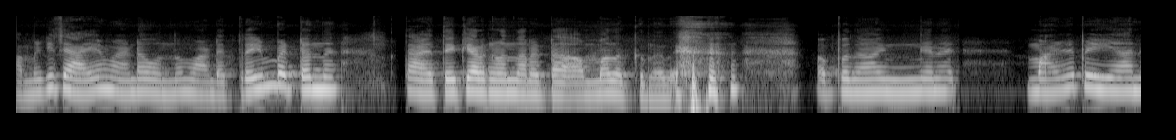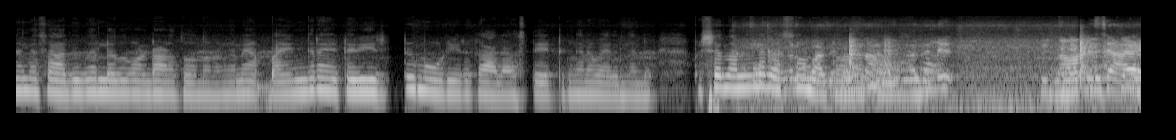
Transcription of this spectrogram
അമ്മയ്ക്ക് ചായയും വേണ്ട ഒന്നും വേണ്ട. എത്രയും പെട്ടെന്ന് താഴത്തേക്ക് ഇറങ്ങണം എന്ന് പറഞ്ഞിട്ടാണ് അമ്മ നിൽക്കുന്നത്. അപ്പോൾ ഞാൻ ഇങ്ങനെ മഴ പെയ്യാനുള്ള സാധ്യത ഉള്ളത് കൊണ്ടാണ് തോന്നുന്നത്. അങ്ങനെ ഭയങ്കരമായിട്ടൊരു ഇരുട്ട് മൂടിയൊരു കാലാവസ്ഥയായിട്ട് ഇങ്ങനെ വരുന്നുണ്ട്. പക്ഷെ നല്ല രസമുണ്ട് കേട്ടോ. ചായ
